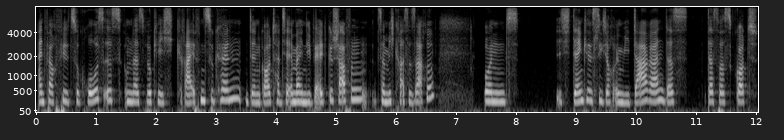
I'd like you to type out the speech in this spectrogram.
einfach viel zu groß ist, um das wirklich greifen zu können. Denn Gott hat ja immerhin die Welt geschaffen. Ziemlich krasse Sache. Und ich denke, es liegt auch irgendwie daran, dass das, was Gott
